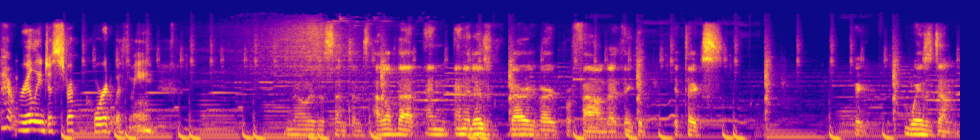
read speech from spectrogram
that really just struck a chord with me. No is a sentence. I love that. And and it is very, very profound. I think it it takes wisdom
